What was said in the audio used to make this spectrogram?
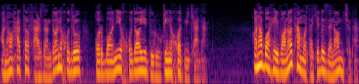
آنها حتی فرزندان خود را قربانی خدای دروغین خود می‌کردند. آنها با حیوانات هم مرتکب زنا می شدن.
